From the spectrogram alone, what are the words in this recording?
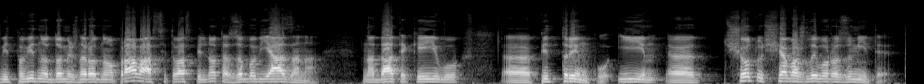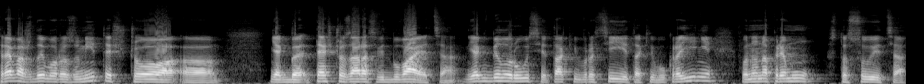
відповідно до міжнародного права, а світова спільнота зобов'язана надати Києву е, підтримку. І е, що тут ще важливо розуміти? Треба важливо розуміти, що. Е, Якби те, що зараз відбувається, як в Білорусі, так і в Росії, так і в Україні, воно напряму стосується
